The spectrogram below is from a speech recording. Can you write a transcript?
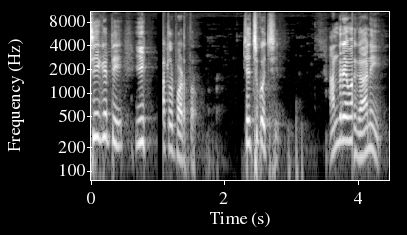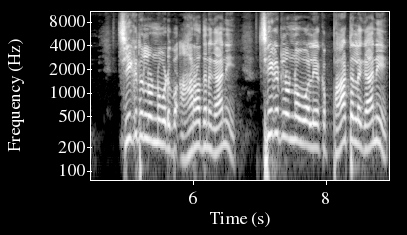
చీకటి. ఈ పాటలు పడతావు చర్చకొచ్చి. అందరేమో కానీ చీకటిలో ఉన్నవాడు ఆరాధన కానీ చీకటిలో ఉన్న వాళ్ళ యొక్క పాటలు కానీ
